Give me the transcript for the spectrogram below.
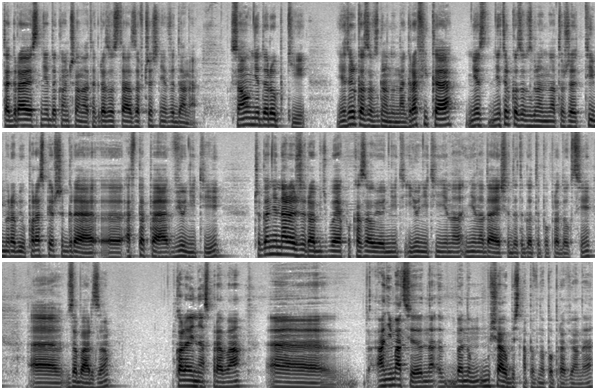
ta gra jest niedokończona, ta gra została za wcześnie wydana. Są niedoróbki nie tylko ze względu na grafikę, nie, nie tylko ze względu na to, że Team robił po raz pierwszy grę e, FPP w Unity, czego nie należy robić, bo jak pokazał Unity, Unity nie, na, nie nadaje się do tego typu produkcji e, za bardzo. Kolejna sprawa, e, animacje na, będą musiały być na pewno poprawione,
